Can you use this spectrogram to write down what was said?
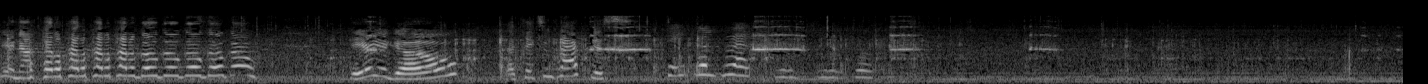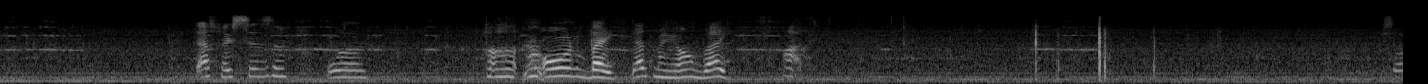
Here, now pedal, pedal, pedal, pedal, go, go, go, go, go. There you go. That takes some practice. Take them back. That's my sister one. Uh, own bike. That's my own bike. Watch. Sorry,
